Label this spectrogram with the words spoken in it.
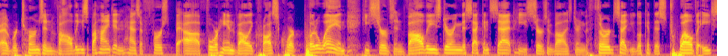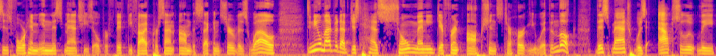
uh, returns in volleys behind it and has a first uh, forehand volley cross court put away. And he serves in volleys during the second set. He serves in volleys during the third set. You look at this 12 aces for him in this match. He's over 55% on the second serve as well. Daniil Medvedev just has so many different options to hurt you with. And look, this match was absolutely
